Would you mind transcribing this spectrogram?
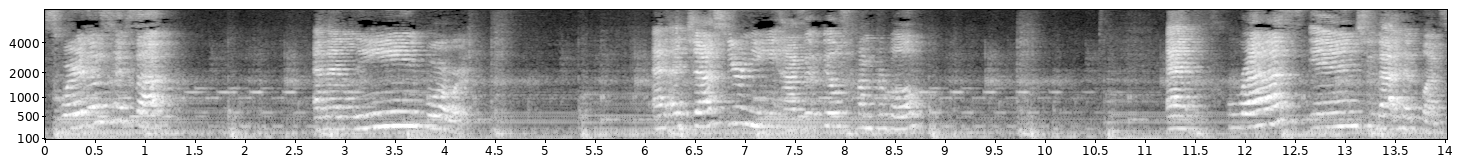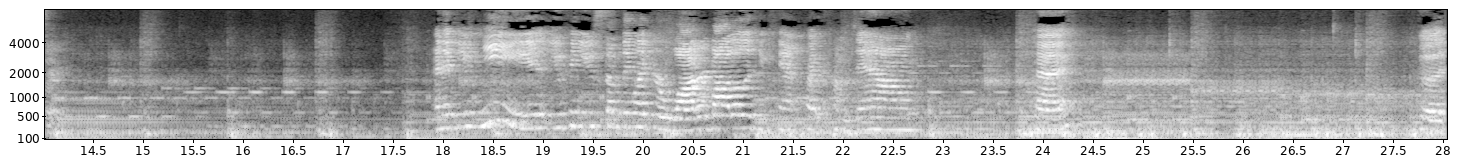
square those hips up and then lean forward. And adjust your knee as it feels comfortable and press into that hip flexor. And if you need, you can use something like your water bottle if you can't quite come down. Okay? Good.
